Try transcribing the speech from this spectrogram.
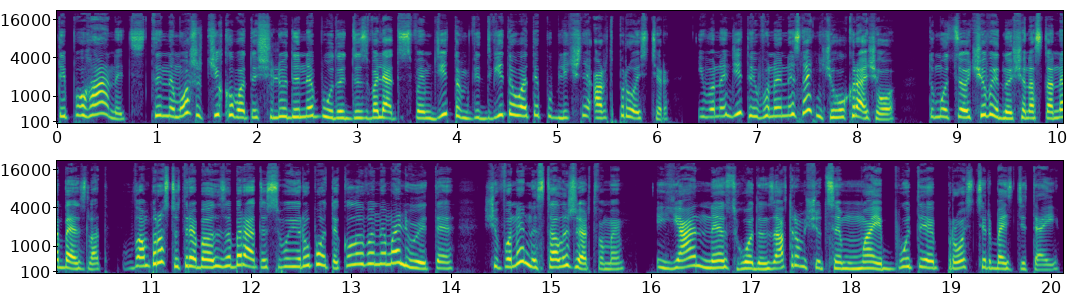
Ти поганець, ти не можеш очікувати, що люди не будуть дозволяти своїм дітям відвідувати публічний арт-простір. І вони діти, вони не знають нічого кращого. Тому це очевидно, що настане безлад. Вам просто треба забирати свої роботи, коли ви не малюєте, щоб вони не стали жертвами. І я не згоден з автором, що це має бути простір без дітей.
